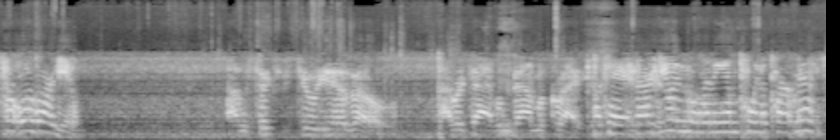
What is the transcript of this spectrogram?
How old are you? I'm 62 years old. I retired from Diamond Crack. Okay, and are you in Millennium Point Apartments?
